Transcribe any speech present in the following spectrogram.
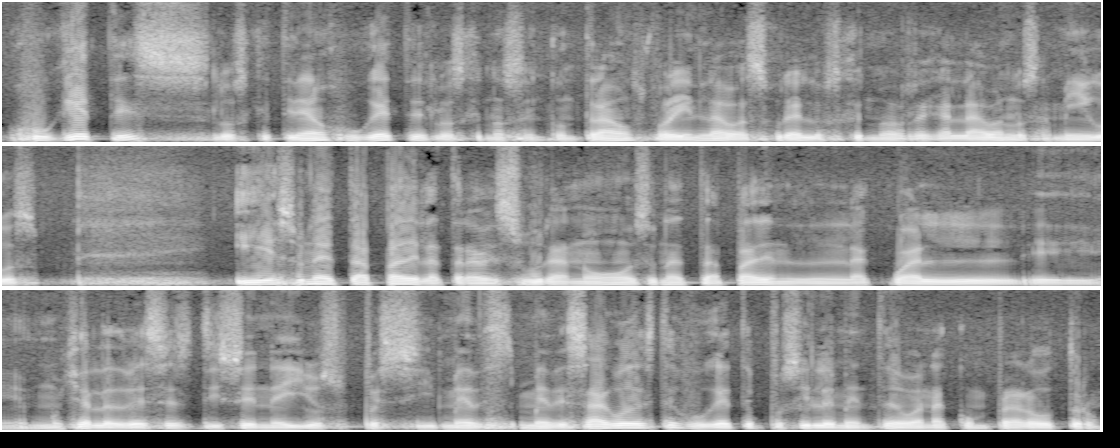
juguetes, los que tenían juguetes, los que nos encontrábamos por ahí en la basura, los que nos regalaban los amigos. Y es una etapa de la travesura, ¿no? Es una etapa en la cual eh, muchas las veces dicen ellos, pues si me, me deshago de este juguete posiblemente me van a comprar otro.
